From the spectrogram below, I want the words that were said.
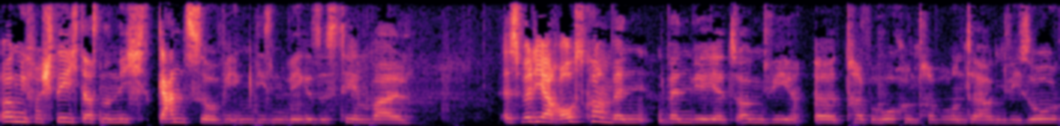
irgendwie verstehe ich das noch nicht ganz so wegen diesem Wegesystem, weil es würde ja rauskommen, wenn, wenn wir jetzt irgendwie äh, Treppe hoch und Treppe runter irgendwie so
